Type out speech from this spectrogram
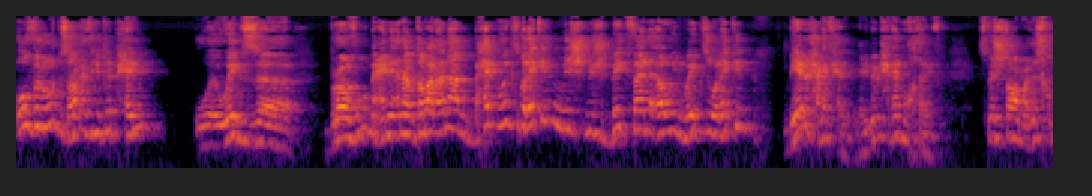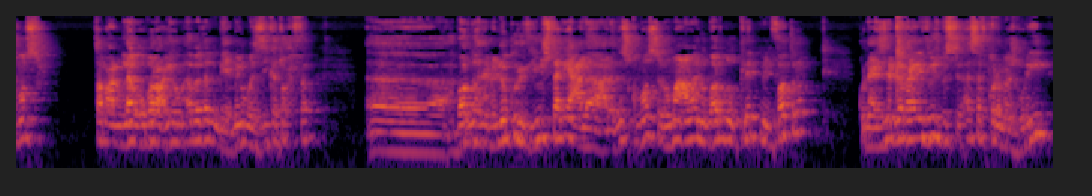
و overall بصراحة الفيديو كليب حلو. وويجز آه، برافو مع إني أنا طبعا أنا بحب ويجز ولكن مش مش big fan قوي ويجز ولكن بيعمل حاجات حلوة يعني بيعمل حاجات مختلفة. special طبعا مع ديسكو مصر طبعا لا غبار عليهم ابدا بيعملوا مزيكا تحفة. آه برضه هنعمل لكم reviews تانية على على ديسكو مصر. هم عملوا برضه كليب من فترة. كنا عايزين نعمل لكم عليه reviews بس للأسف كنا مشغولين.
